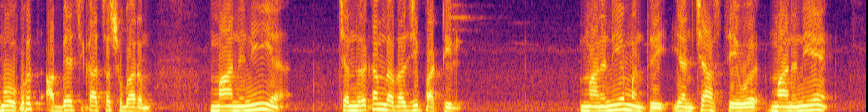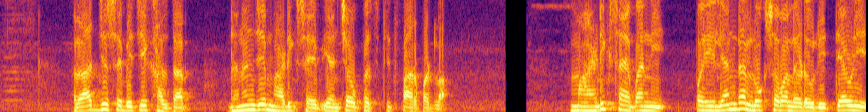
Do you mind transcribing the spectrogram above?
मोफत अभ्यासिकाचा शुभारंभ माननीय चंद्रकांत दादाजी पाटील माननीय मंत्री यांच्या हस्ते व माननीय राज्यसभेचे खासदार धनंजय महाडिक साहेब यांच्या उपस्थितीत पार पडला. महाडिक साहेबांनी पहिल्यांदा लोकसभा लढवली त्यावेळी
